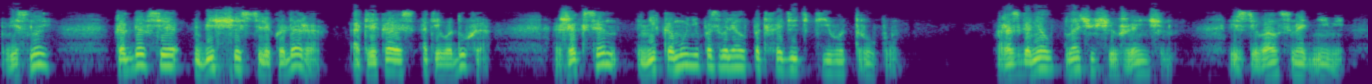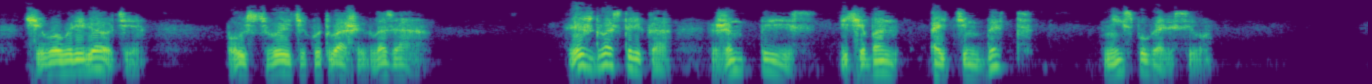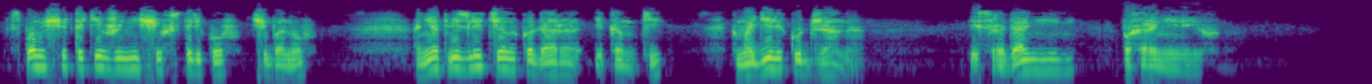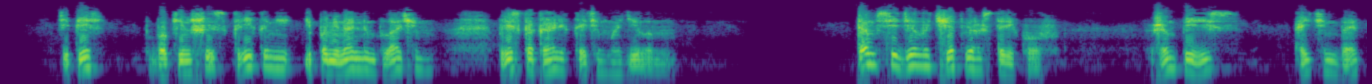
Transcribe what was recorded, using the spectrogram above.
Весной, когда все бесчестили Кодара, отрекаясь от его духа, Жексен никому не позволял подходить к его трупу. Разгонял плачущих женщин, издевался над ними. «Чего вы ревете? Пусть вытекут ваши глаза». Лишь два старика, Жампеис и Чебан Айтимбет, не испугались его. С помощью таких же нищих стариков, чебанов, они отвезли тело Кодара и Камки к могиле Куджана и с рыданиями похоронили их. Теперь бокинши с криками и поминальным плачем прискакали к этим могилам. Там сидело четверо стариков. Жампеис, Айтимбет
